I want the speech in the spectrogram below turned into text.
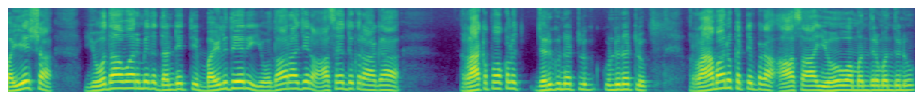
బయేష యోధావారి మీద దండెత్తి బయలుదేరి యోధారాజైన ఆశ ఎద్దుకు రాగా రాకపోకలు జరుగునట్లు ఉండినట్లు రామాను కట్టింపగా ఆశా యహోవ మందిరమందును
